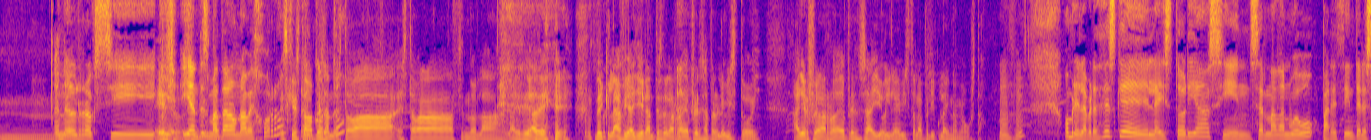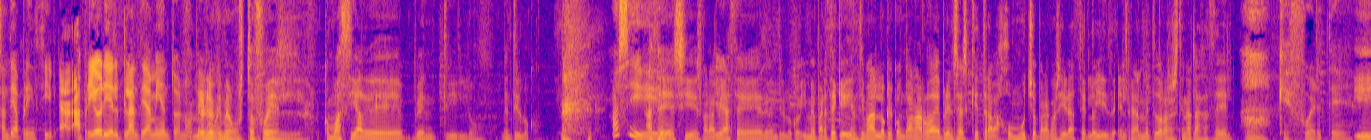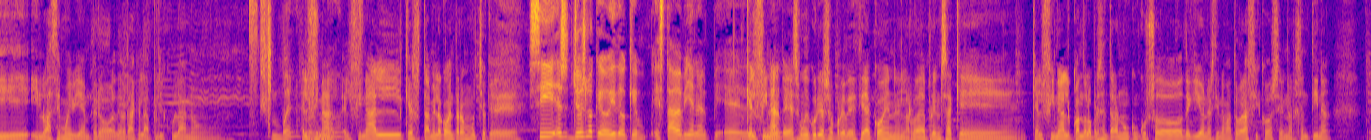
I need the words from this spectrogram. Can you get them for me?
Mm, En el Roxy y- Eso, y, antes matar a un abejorro. Es que estaba pensando, corto. estaba, estaba haciendo la, la idea de, de que la vi ayer antes de la rueda de prensa, pero la he visto hoy. Ayer fui a la rueda de prensa y hoy la he visto la película y no me. Ujú. Hombre, la verdad es que la historia, sin ser nada nuevo, parece interesante a, principio, a priori el planteamiento, ¿no? a mí lo que me gustó fue el cómo hacía de ventrilo, ventríloco. Ah, sí. Hace, sí, Sbaraglia hace de ventríloco. Y me parece que y encima lo que contaba en la rueda de prensa es que trabajó mucho para conseguir hacerlo y él, realmente todas las escenas las hace él. ¡Ah! ¡Qué fuerte! Y, y lo hace muy bien, pero de verdad que la película no... Bueno, El pues final, no. el final, que también lo comentaron mucho, que, Sí, es, yo es lo que he oído, que estaba bien el, el que el final, es muy curioso porque decía Cohen en la rueda de prensa que, que el final, cuando lo presentaron en un concurso de guiones cinematográficos en Argentina,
